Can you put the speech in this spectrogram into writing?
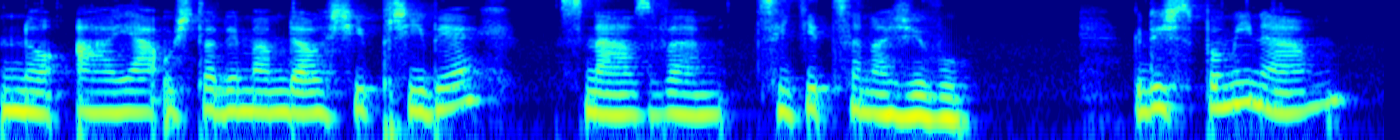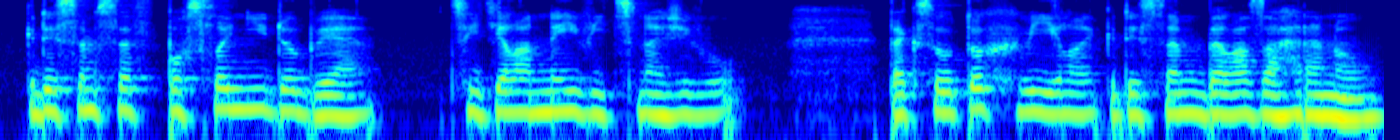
No a já už tady mám další příběh, s názvem Cítit se naživu. Když vzpomínám, kdy jsem se v poslední době cítila nejvíc naživu, tak jsou to chvíle, kdy jsem byla za hranou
